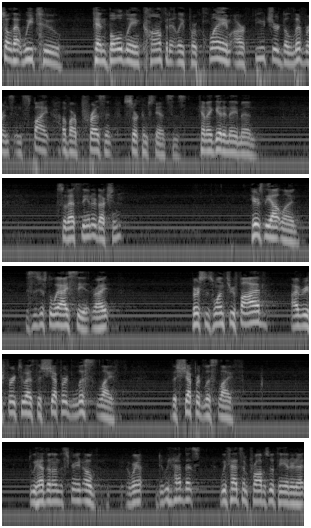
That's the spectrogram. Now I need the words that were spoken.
so that we too can boldly and confidently proclaim our future deliverance in spite of our present circumstances. Can I get an amen? So that's the introduction. Here's the outline. This is just the way I see it, right? Verses 1 through 5, I refer to as the shepherdless life. The shepherdless life. Do we have that on the screen? Oh, do we have that? We've had some problems with the internet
